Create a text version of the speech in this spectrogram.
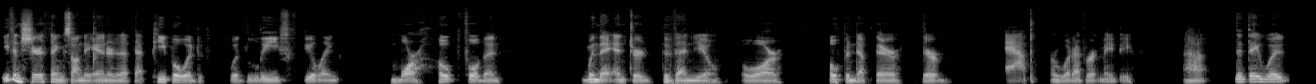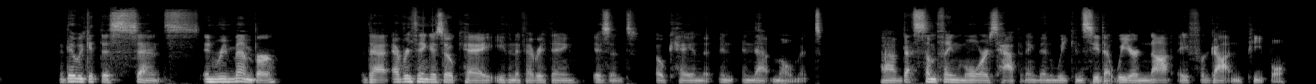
even share things on the internet that people would would leave feeling more hopeful than when they entered the venue or opened up their their app or whatever it may be. Uh, that they would they would get this sense and remember that everything is okay, even if everything isn't okay in, the, in, in that moment. Um, that something more is happening than we can see, that we are not a forgotten people,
